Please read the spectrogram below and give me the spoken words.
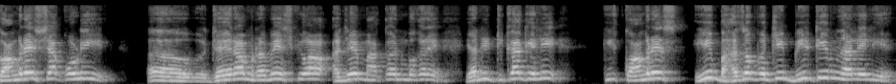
काँग्रेसच्या कोणी जयराम रमेश किंवा अजय माकन वगैरे यांनी टीका केली की काँग्रेस ही भाजपची बी टीम झालेली आहे.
